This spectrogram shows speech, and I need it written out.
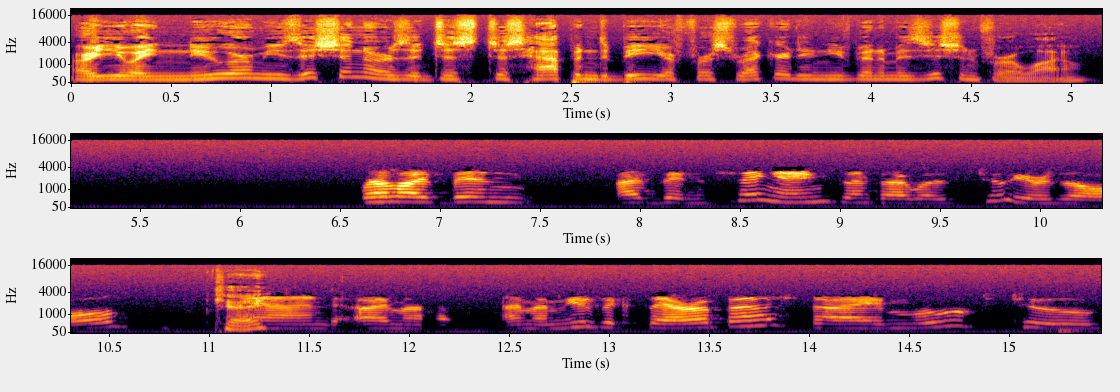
are you a newer musician, or is it just just happened to be your first record and you've been a musician for a while? Well, I've been I've been singing since I was two years old. Okay. And I'm a I'm a music therapist. I moved to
